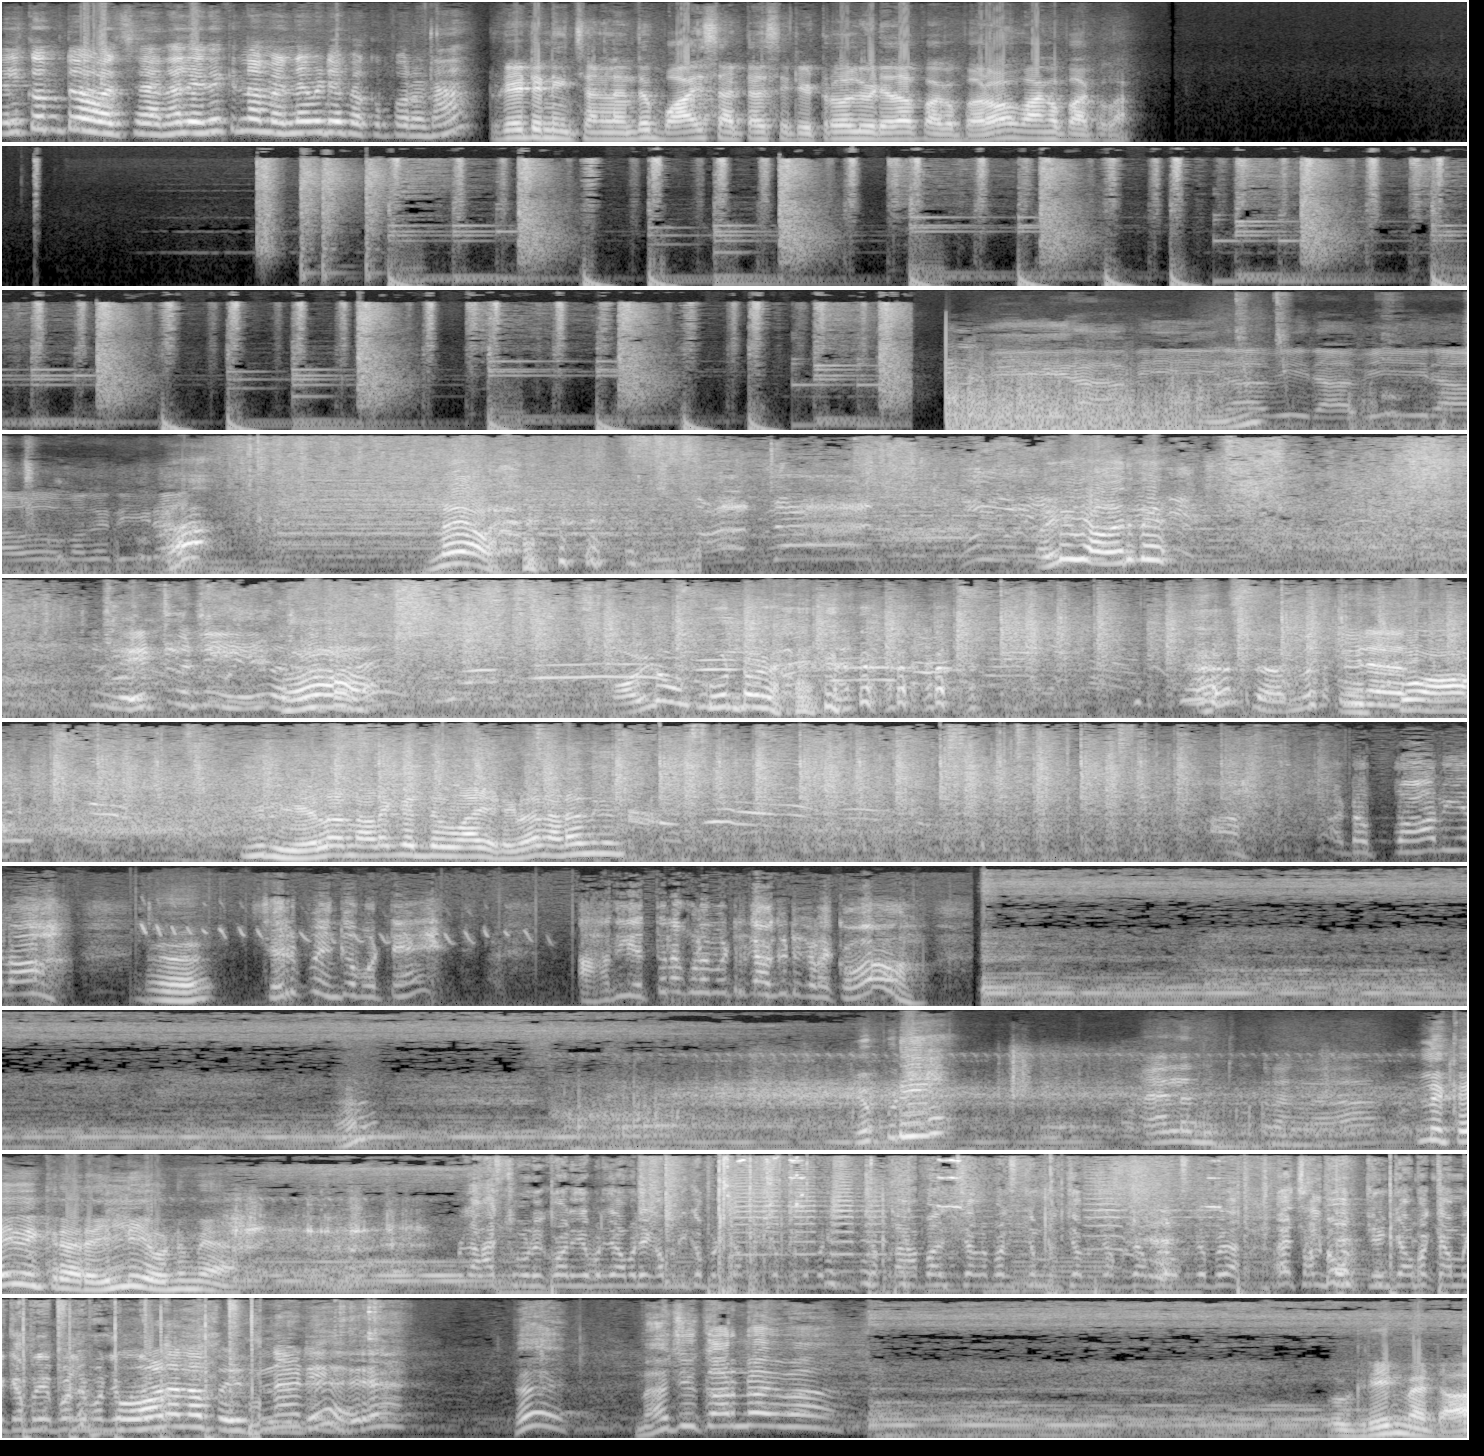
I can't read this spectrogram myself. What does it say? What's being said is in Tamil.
வெல்கம் டு அவர் சேனல் இன்னைக்கு நம்ம என்ன வீடியோ பார்க்க போறோம்னா? டுடே சேனல் வந்து பாய்ஸ் அட்டாசிட்டி ட்ரோல் வீடியோ தான் பார்க்க போகிறோம் வாங்க பார்க்கலாம். இல்லையா ஐயோ வருது வெயிட் பண்ணி. ஐயோ கூட்டம் அப்பா. இது எல்லாம் நடக்குது வா எனக்குலாம் நடக்குது அட பாவியலா. செருப்பு எங்க போட்டேன் அது எத்தனை கிலோமீட்டருக்கு அங்கிட்டு கிடக்கும் எப்படி? மேல நின்று இருக்கிறாங்களா இல்ல கை வைக்கிறாரு? இல்லையே ஒண்ணுமே. மேஜிக் காரனா இவன்? கிரீன் மேட்டா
